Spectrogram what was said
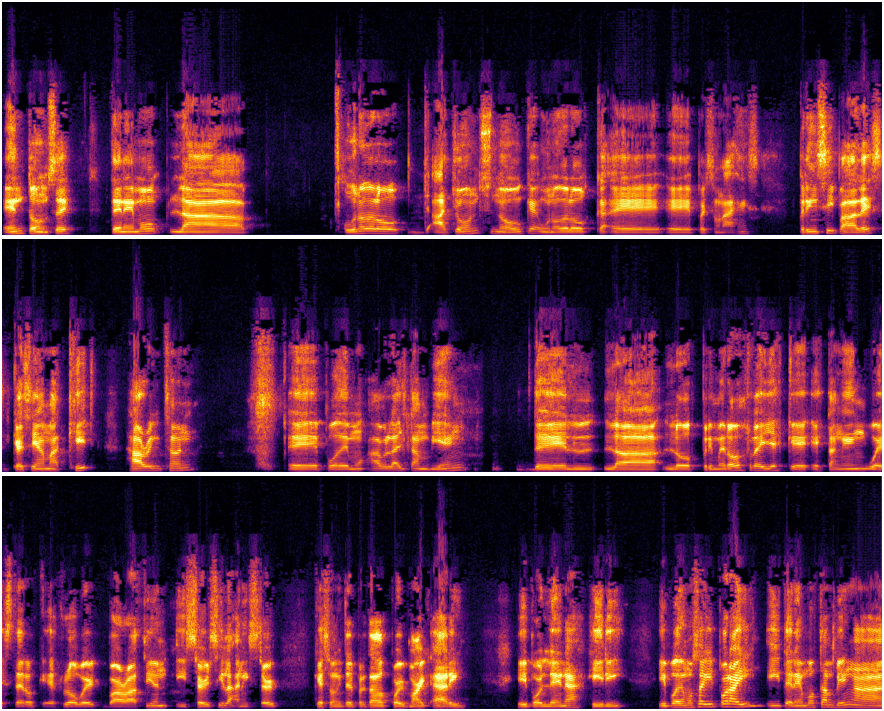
Entonces, tenemos la uno de los a Jon Snow, que es uno de los eh, eh, personajes principales, que se llama Kit Harrington. Eh, podemos hablar también de la- los primeros reyes que están en Westeros, que es Robert Baratheon y Cersei Lannister, que son interpretados por Mark Addy y por Lena Headey. Y podemos seguir por ahí. Y tenemos también a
